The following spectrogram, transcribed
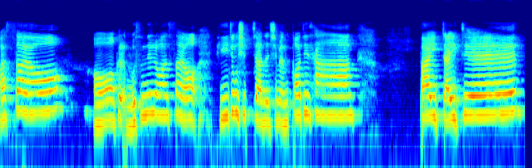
왔어요. 어 그래 무슨 일로 왔어요? 뒤지고 싶지 않으시면 꺼지삼. 빠이 짜이젠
